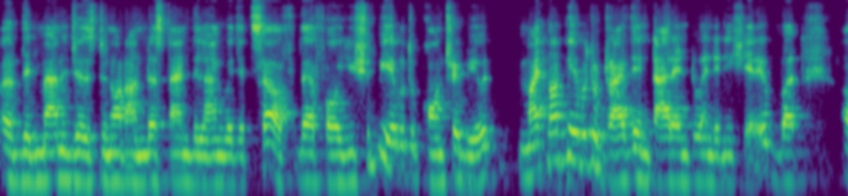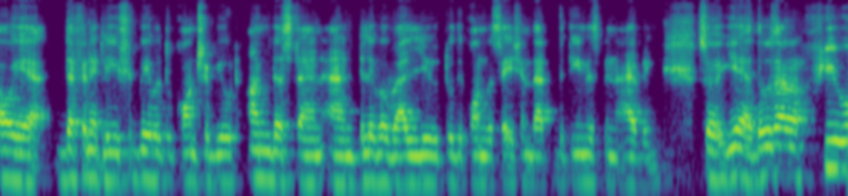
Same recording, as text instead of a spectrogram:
uh, the managers do not understand the language itself. Therefore you should be able to contribute. Might not be able to drive the entire end-to-end initiative but oh yeah definitely you should be able to contribute understand and deliver value to the conversation that the team has been having. So yeah those are a few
